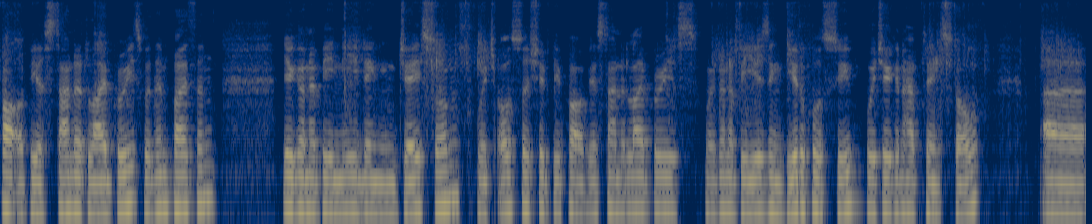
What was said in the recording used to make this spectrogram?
part of your standard libraries within Python. You're going to be needing JSON, which also should be part of your standard libraries. We're going to be using Beautiful Soup, which you're going to have to install uh,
